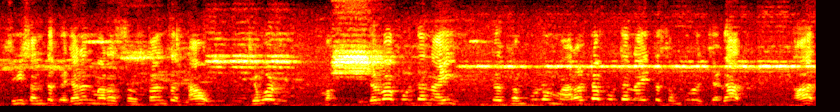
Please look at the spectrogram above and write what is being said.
श्री संत गजानन महाराज संस्थांचं नाव केवळ विदर्भापुरतं नाही तर संपूर्ण महाराष्ट्रापुरतं नाही तर संपूर्ण जगात आज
